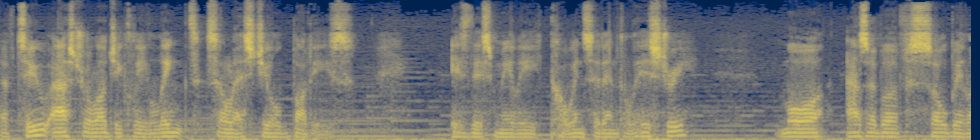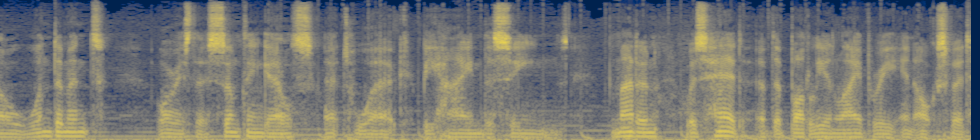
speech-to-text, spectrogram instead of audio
of two astrologically linked celestial bodies. Is this merely coincidental history? More as above so below wonderment? Or is there something else at work behind the scenes? Madan was head of the Bodleian Library in Oxford.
